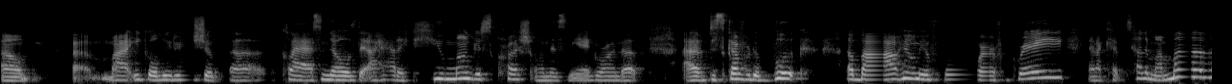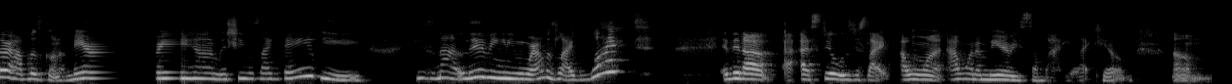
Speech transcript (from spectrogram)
Um, uh, my eco leadership uh, class knows that I had a humongous crush on this man growing up. I've discovered a book about him in fourth grade, and I kept telling my mother I was going to marry him, and she was like, "Baby, he's not living anymore." I was like, "What?" And then I, I still was just like, I want, I want to marry somebody like him. Um,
